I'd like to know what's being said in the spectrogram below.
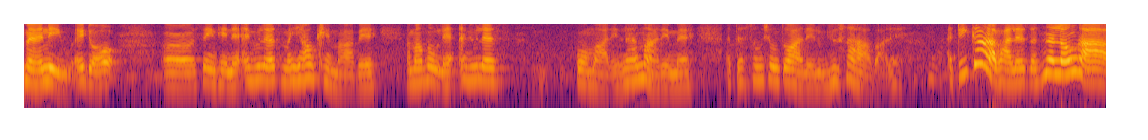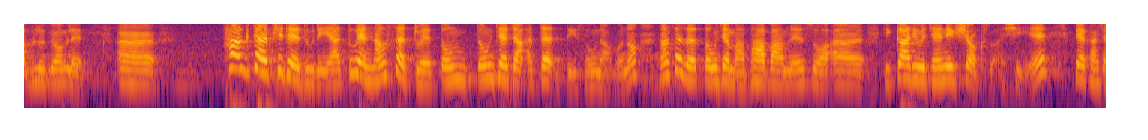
မှန်နေဘူးအဲ့တော့အာစိန်ထင်တဲ့ ambulance မရောက်ခင်မှာပဲအမမဟုတ်လဲ ambulance ပေါ်မှာတယ်လမ်းမှာတယ်မဲအသက်ဆုံးရှုံးသွားတယ်လို့ယူဆရပါတယ်အဓိကကဘာလဲဆိုတော့နှလုံးကဘယ်လိုပြောမလဲအာ ဟာကတာဖြစ်တဲ့သူတွေကသူ့ရဲ့နောက်ဆက်တွဲ၃၃ချက်ကြောင့်အသက်တည်ဆုံးတာပေါ့နော်နောက်ဆက်တွဲ၃ချက်မှာဘာပါမလဲဆိုတော့အဲဒီ cardiogenic shock ဆိုတာရှိရယ်ပြီးတဲ့အခါကျ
